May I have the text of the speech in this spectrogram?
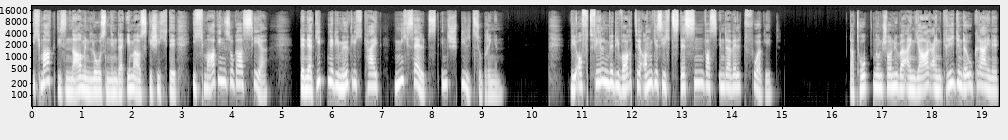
Ich mag diesen Namenlosen in der Emmaus-Geschichte, ich mag ihn sogar sehr, denn er gibt mir die Möglichkeit, mich selbst ins Spiel zu bringen. Wie oft fehlen mir die Worte angesichts dessen, was in der Welt vorgeht. Da tobt nun schon über ein Jahr ein Krieg in der Ukraine.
